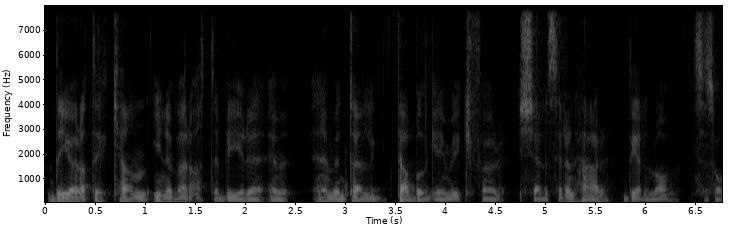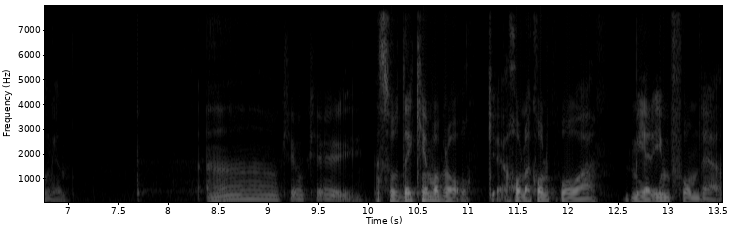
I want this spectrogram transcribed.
det gör att det kan innebära att det blir en, en eventuell double game week för Chelsea den här delen av säsongen. Ah, okej, okej. Så det kan vara bra att hålla koll på mer info om det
